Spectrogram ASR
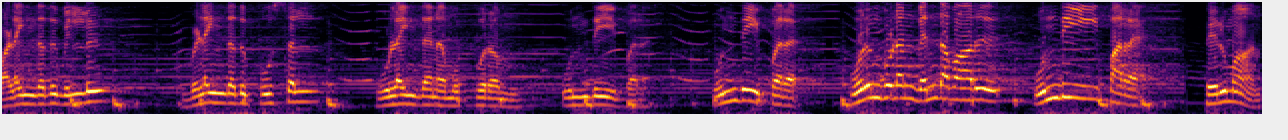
வளைந்தது வில்லு விளைந்தது பூசல் உழைந்தன முப்புறம் உந்தீபர பர. பர. ஒருங்குடன் வெந்தவாறு உந்தீபர பெருமான்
